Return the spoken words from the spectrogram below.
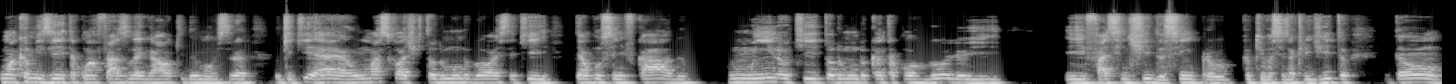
uma camiseta com uma frase legal que demonstra o que, que é, um mascote que todo mundo gosta, que tem algum significado, um hino que todo mundo canta com orgulho e, e faz sentido, assim, para o que vocês acreditam. Então,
